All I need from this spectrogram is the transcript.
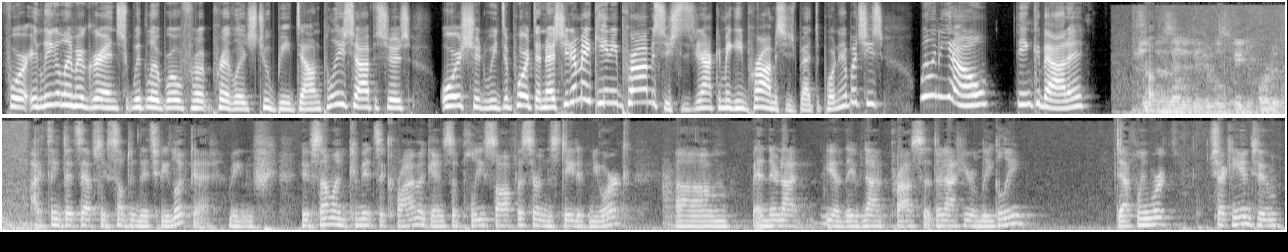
for illegal immigrants with liberal privilege to beat down police officers, or should we deport them? Now, she didn't make any promises. She's not going to make any promises about deporting them, but she's willing to, you know, think about it. Should those individuals be deported? I think that's absolutely something that should be looked at. I mean, if someone commits a crime against a police officer in the state of New York, um, and they're not, you know, they've not processed, they're not here legally, definitely worth checking into.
